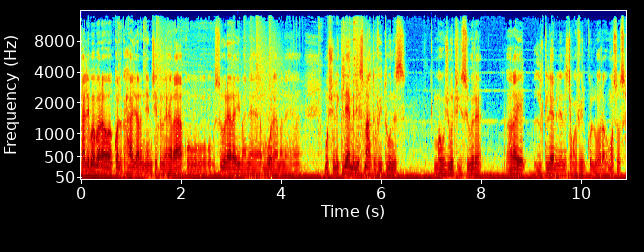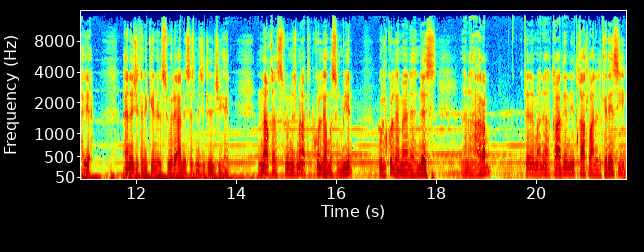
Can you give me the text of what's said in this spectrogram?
قال لي بابا نقول لك حاجة راني مشيت للعراق وسوريا راهي معناها أمورها معناها مش الكلام اللي سمعته في تونس موجود في سوريا. راي الكلام اللي نسمع فيه الكل وراه مش صحيح. أنا جيت أنا كان لسوريا على أساس ما جيت للجهاد. نلقى جماعة كلها مسلمين والكلها معناها ناس معناها عرب معناها قاعدين يتقاتلوا على الكراسي.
